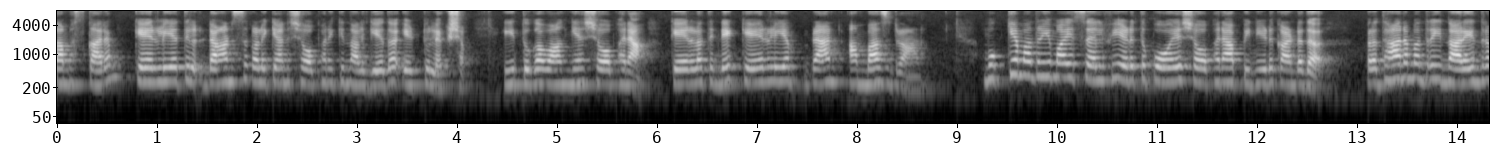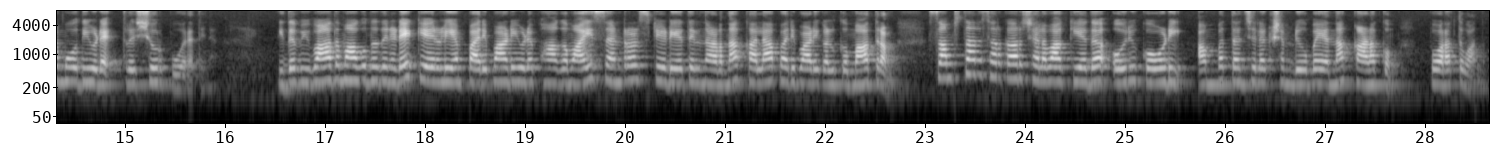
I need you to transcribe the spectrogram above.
നമസ്കാരം. കേരളീയത്തിൽ ഡാൻസ് കളിക്കാൻ ശോഭനയ്ക്ക് നൽകിയത് എട്ടു ലക്ഷം. ഈ തുക വാങ്ങിയ ശോഭന കേരളത്തിന്റെ കേരളീയം ബ്രാൻഡ് അംബാസിഡറാണ് മുഖ്യമന്ത്രിയുമായി സെൽഫി എടുത്തു പോയ ശോഭന പിന്നീട് കണ്ടത് പ്രധാനമന്ത്രി നരേന്ദ്രമോദിയുടെ തൃശൂർ പൂരത്തിന്. ഇത് വിവാദമാകുന്നതിനിടെ കേരളീയം പരിപാടിയുടെ ഭാഗമായി സെൻട്രൽ സ്റ്റേഡിയത്തിൽ നടന്ന കലാപരിപാടികൾക്ക് മാത്രം സംസ്ഥാന സർക്കാർ ചെലവാക്കിയത് ഒരു കോടി അമ്പത്തഞ്ച് ലക്ഷം രൂപയെന്ന കണക്കും പുറത്തു വന്നു.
